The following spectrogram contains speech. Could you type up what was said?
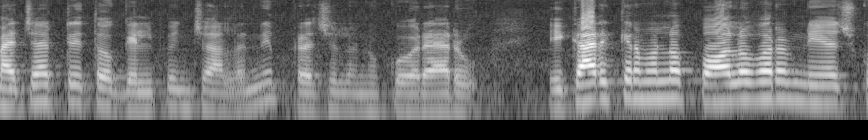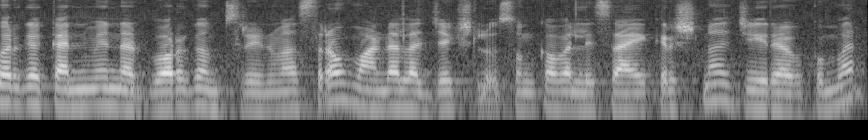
మెజార్టీతో గెలిపించాలని ప్రజలను కోరారు. ఈ కార్యక్రమంలో పోలవరం నియోజకవర్గ కన్వీనర్ బొరగం శ్రీనివాసరావు మండల అధ్యక్షులు సుంకవల్లి సాయికృష్ణ జి. రవికుమార్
